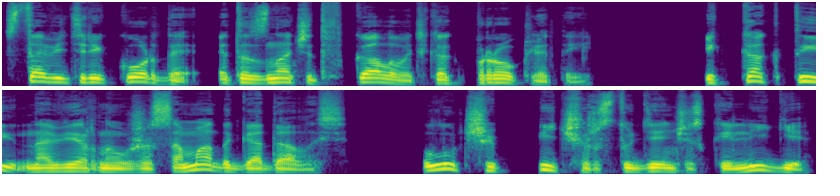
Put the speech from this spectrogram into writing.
Ставить рекорды — это значит вкалывать как проклятый. И как ты, наверное, уже сама догадалась, лучший питчер студенческой лиги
